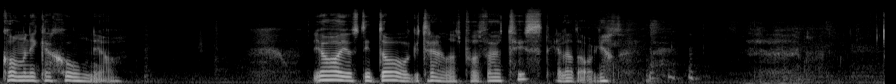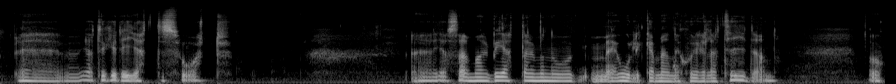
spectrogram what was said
Kommunikation, ja. Jag har just idag tränat på att vara tyst hela dagen. Eh, jag tycker det är jättesvårt. Eh, jag samarbetar med, nog, med olika människor hela tiden. Och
